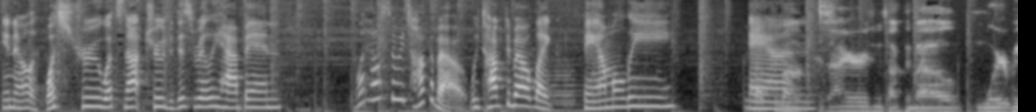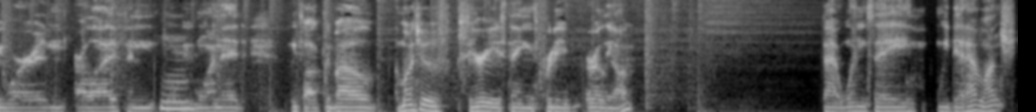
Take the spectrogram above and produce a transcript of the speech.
you know, like what's true, what's not true. Did this really happen? What else did we talk about? We talked about like family We and talked about desires. We talked about where we were in our life and Yeah. what we wanted. We talked about a bunch of serious things pretty early on. That Wednesday, we did have lunch.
